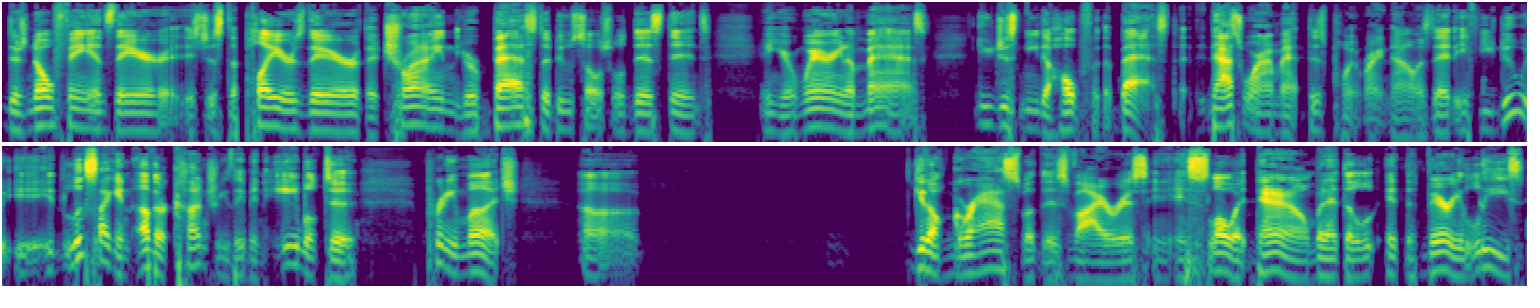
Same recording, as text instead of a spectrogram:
there's no fans there, it's just the players there, they're trying your best to do social distance, and you're wearing a mask, you just need to hope for the best. That's where I'm at this point right now. Is that if you do, it looks like in other countries they've been able to pretty much uh, get a grasp of this virus and, and, slow it down, but at the at the very least,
